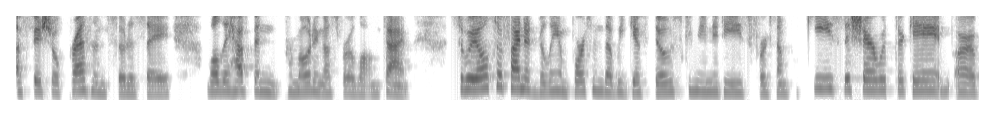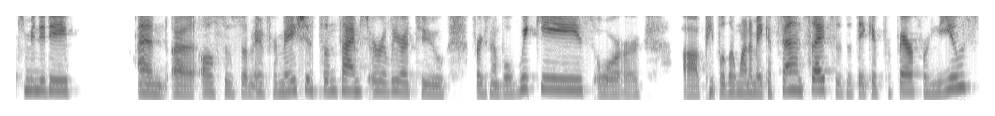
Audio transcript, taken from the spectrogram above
official presence, so to say, while they have been promoting us for a long time. So we also find it really important that we give those communities, for example, keys to share with their game or community and uh, also some information sometimes earlier to, for example, wikis or uh, people that want to make a fan site so that they can prepare for news,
